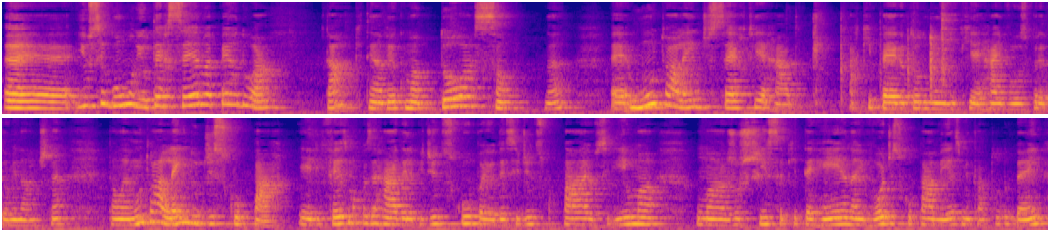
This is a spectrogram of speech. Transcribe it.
É, e o segundo, e o terceiro é perdoar, tá? Que tem a ver com uma doação, né? é, muito além de certo e errado. Aqui pega todo mundo que é raivoso predominante, né? Então é muito além do desculpar. Ele fez uma coisa errada, ele pediu desculpa, eu decidi desculpar, eu segui uma, uma justiça aqui terrena e vou desculpar mesmo e tá tudo bem,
